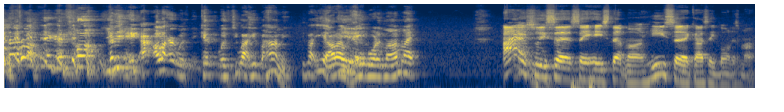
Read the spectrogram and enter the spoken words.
Nigga talk. He- he- I- all I heard was was T.Y. He was behind me. He's like, "Yeah, all I was Yeah. hey, bonus mom." I'm like, I actually said say hey stepmom. He said can I say bonus mom.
